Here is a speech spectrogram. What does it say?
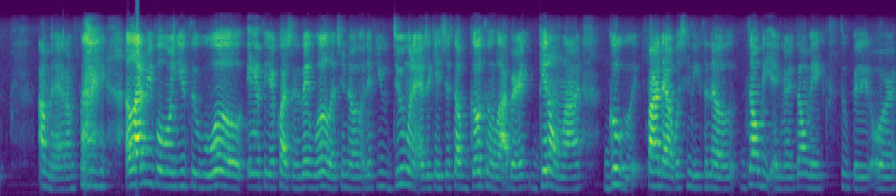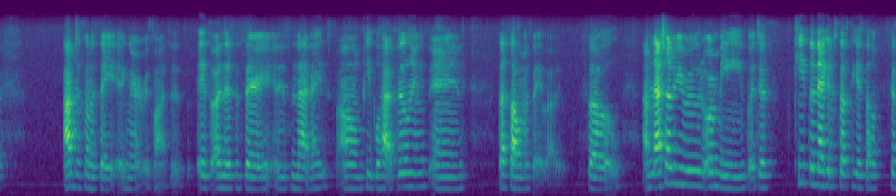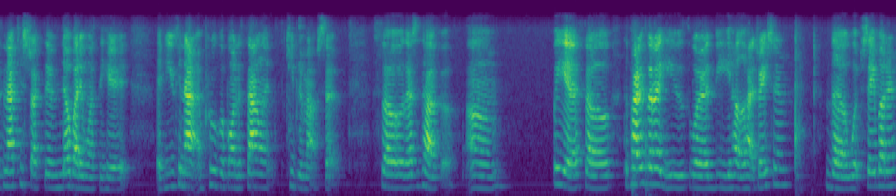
I'm mad, I'm sorry. A lot of people on YouTube will answer your questions. They will let you know. And if you do want to educate yourself, go to the library, get online, Google it, find out what you need to know. Don't be ignorant. Don't make stupid or, I'm just going to say ignorant responses. It's unnecessary and it's not nice. Um, people have feelings and that's all I'm going to say about it. So, I'm not trying to be rude or mean, but just keep the negative stuff to yourself. If it's not constructive, nobody wants to hear it. If you cannot improve upon the silence, keep your mouth shut. So that's just how I feel. Um, but yeah, so the products that I used were the Hello Hydration, the Whipped Shea Butter,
